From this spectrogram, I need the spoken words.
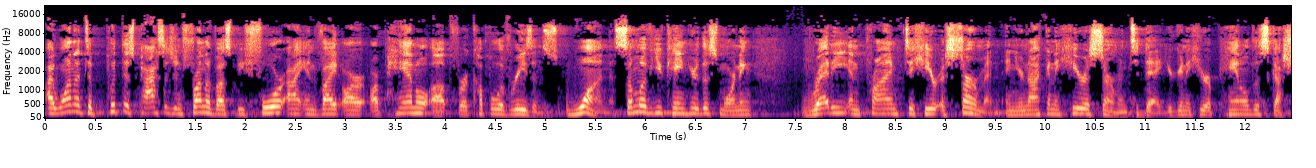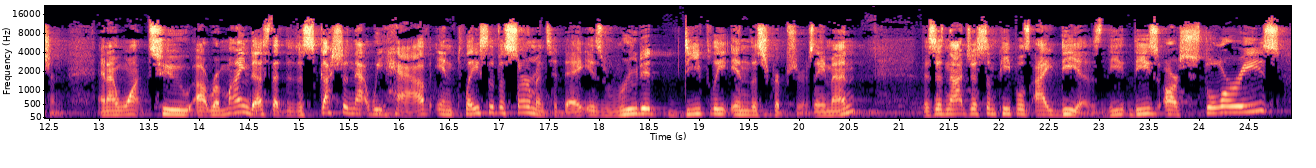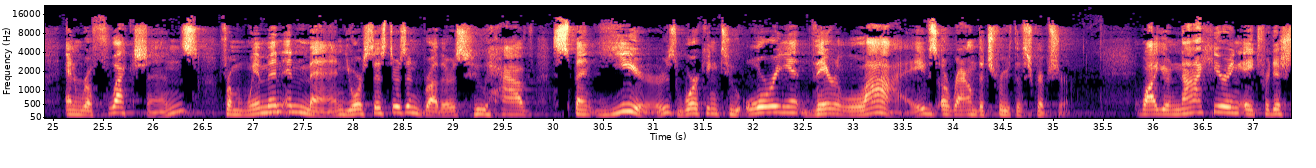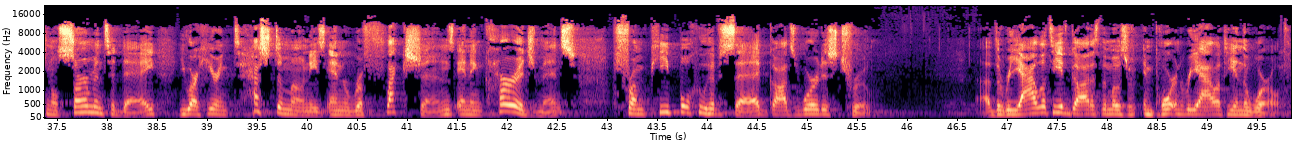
I wanted to put this passage in front of us before I invite our, our panel up for a couple of reasons. One, some of you came here this morning ready and primed to hear a sermon, and you're not going to hear a sermon today. You're going to hear a panel discussion. And I want to uh, remind us that the discussion that we have in place of a sermon today is rooted deeply in the scriptures. Amen? This is not just some people's ideas, these are stories and reflections from women and men, your sisters and brothers, who have spent years working to orient their lives around the truth of Scripture. While you're not hearing a traditional sermon today, you are hearing testimonies and reflections and encouragements from people who have said God's word is true. Uh, the reality of God is the most important reality in the world.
